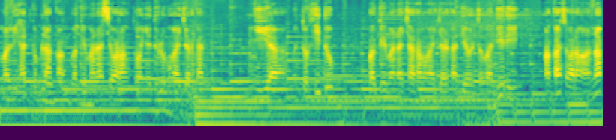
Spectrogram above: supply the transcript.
melihat ke belakang bagaimana si orang tuanya dulu mengajarkan dia untuk hidup bagaimana cara mengajarkan dia untuk mandiri. Maka seorang anak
